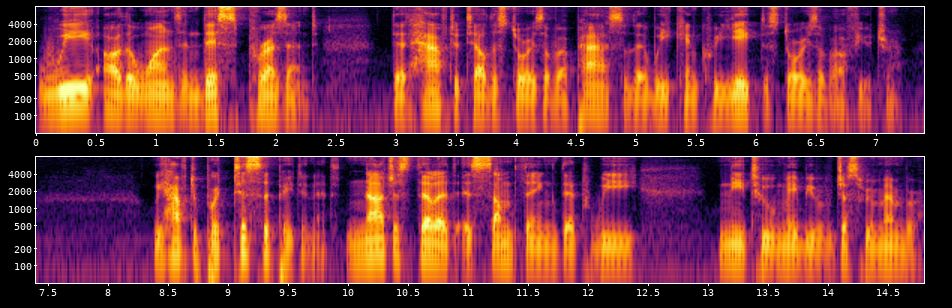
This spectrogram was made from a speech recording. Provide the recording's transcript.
We are the ones in this present that have to tell the stories of our past so that we can create the stories of our future. We have to participate in it, not just tell it as something that we need to maybe just remember,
